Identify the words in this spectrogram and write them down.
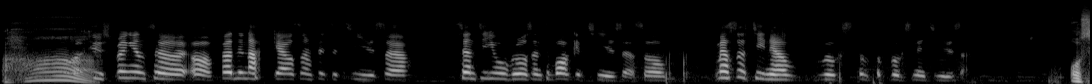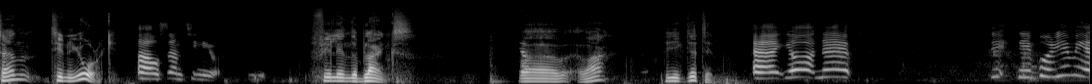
Aha. Ursprungligen så, ja, född i Nacka och sen flyttade till Tyresö. Sen till Jordbro och sen tillbaka till Tyresö. Så mest av tiden är jag vux, uppvuxen i Tyresö. Och sen till New York? Ja, och sen till New York. Precis. Fill in the blanks. Va? va? Hur gick det till? Eh, ja, nej. Det, det började med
